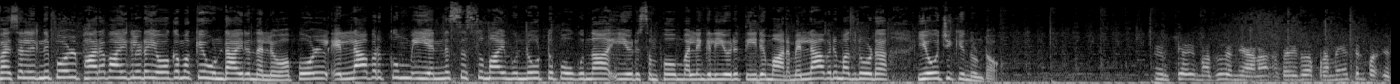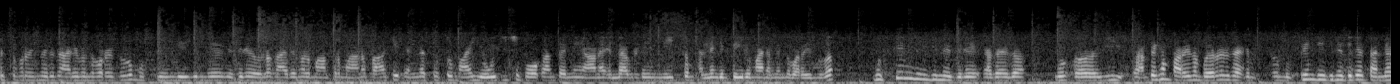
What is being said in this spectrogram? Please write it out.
ഫൈസൽ ഇന്നിപ്പോൾ ഭാരവാഹികളുടെ യോഗമൊക്കെ ഉണ്ടായിരുന്നല്ലോ. അപ്പോൾ എല്ലാവർക്കും ഈ എൻ എസ് എസുമായി മുന്നോട്ട് പോകുന്ന ഈ ഒരു സംഭവം അല്ലെങ്കിൽ ഈ ഒരു തീരുമാനം എല്ലാവരും അതിനോട് യോജിക്കുന്നുണ്ടോ? തീർച്ചയായും അത് തന്നെയാണ്. അതായത് പ്രമേയത്തിൽ എടുത്തു പറയുന്ന ഒരു കാര്യം എന്ന് പറയുന്നത് മുസ്ലിം ലീഗിന്റെ എതിരെയുള്ള കാര്യങ്ങൾ മാത്രമാണ്. ബാക്കി എൻ എസ് എസുമായി യോജിച്ചു പോകാൻ തന്നെയാണ് എല്ലാവരുടെയും നീക്കം അല്ലെങ്കിൽ തീരുമാനം എന്ന് പറയുന്നത്. മുസ്ലിം ലീഗിനെതിരെ അതായത് ഈ അദ്ദേഹം പറയുന്ന വേറൊരു കാര്യം. മുസ്ലിം ലീഗിനെതിരെ തന്നെ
